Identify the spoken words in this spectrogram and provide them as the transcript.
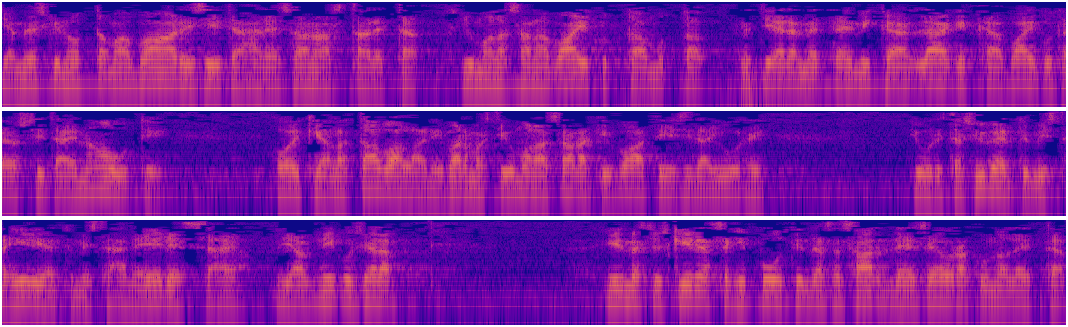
Ja myöskin ottamaan vaari siitä hänen sanastaan, että Jumalan sana vaikuttaa, mutta me tiedämme, että ei mikään lääkekään vaikuta, jos sitä ei nauti oikealla tavalla, niin varmasti Jumalan sanakin vaatii sitä juuri, juuri sitä syventymistä, hiljentymistä hänen edessään. Ja, ja niin kuin siellä Ilmestyskirjassakin puhuttiin tässä Sardeen seurakunnalle, että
